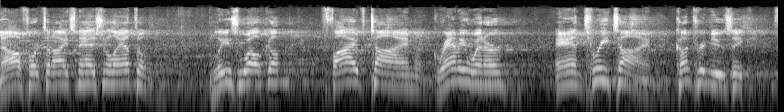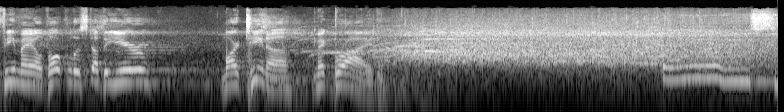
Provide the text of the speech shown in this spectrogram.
Now for tonight's national anthem, please welcome five-time Grammy winner and three-time country music female vocalist of the year, Martina McBride. Oh, so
